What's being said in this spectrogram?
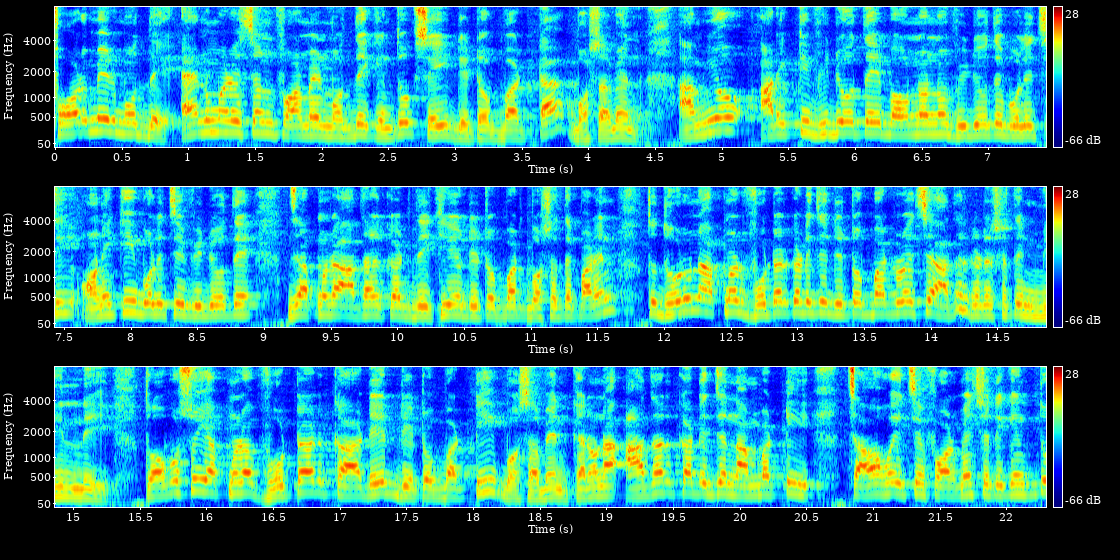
ফর্মের মধ্যে অ্যানুমারেশন ফর্মের মধ্যে কিন্তু সেই ডেট অফ বার্থটা বসাবেন। আমিও আরেকটি ভিডিওতে বা অন্যান্য ভিডিওতে বলেছি, অনেকেই বলেছে ভিডিওতে যে আপনারা আধার কার্ড দেখিয়ে ডেট অফ বার্থ বসাতে পারেন। তো ধরুন আপনার ভোটার কার্ডে যে ডেট অফ বার্থ রয়েছে আধার কার্ডের সাথে মিল নেই। তো অবশ্যই আপনারা ভোটার কার্ডের ডেট অফ বার্থটি বসাবেন। কেননা আধার কার্ডের যে নাম্বারটি চাওয়া হয়েছে ফর্মে সেটি কিন্তু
